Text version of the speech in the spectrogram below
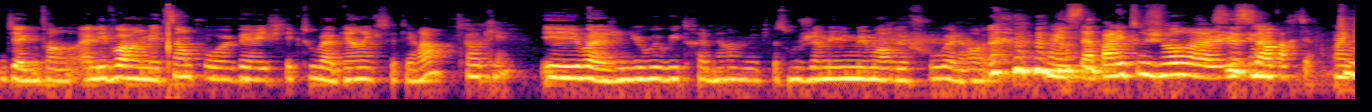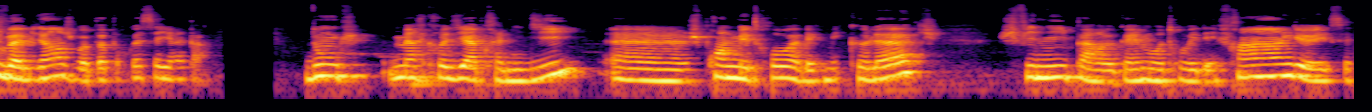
diag- Enfin, aller voir un médecin pour vérifier que tout va bien, etc. Ok. Et voilà, j'ai dit oui, oui, très bien, mais de toute façon, j'ai jamais eu une mémoire de fou, alors euh, Oui, ça parlait toujours. euh, Laissez-moi partir. tout va bien, je vois pas pourquoi ça irait pas. Donc, mercredi après-midi, euh, je prends le métro avec mes colocs, je finis par euh, quand même retrouver des fringues, etc.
